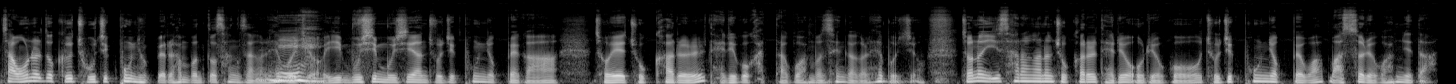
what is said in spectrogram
자, 오늘도 그 조직 폭력배를 한번 또 상상을 해보죠. 이 무시무시한 조직 폭력배가 저의 조카를 데리고 갔다고 한번 생각을 해보죠. 저는 이 사랑하는 조카를 데려오려고 조직 폭력배와 맞서려고 합니다.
